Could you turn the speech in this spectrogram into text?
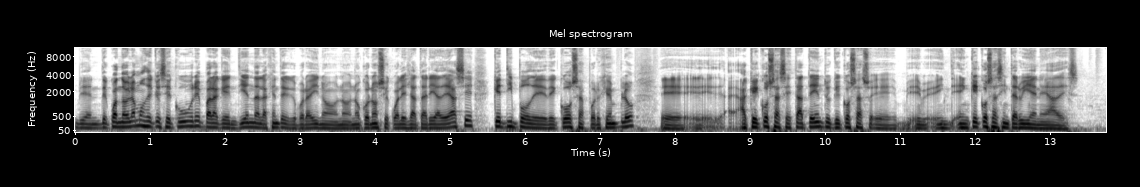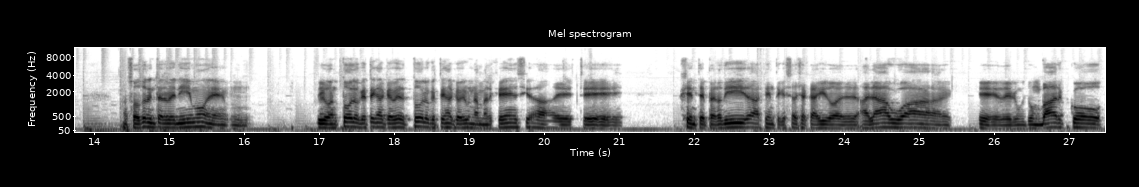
Bien, de, cuando hablamos de que se cubre, para que entienda la gente que por ahí no, no, no conoce cuál es la tarea de ACE, qué tipo de, de cosas, por ejemplo, eh, a qué cosas está atento y qué cosas, eh, en, en qué cosas interviene ADES. Nosotros intervenimos en, digo, en todo lo que tenga que ver, todo lo que tenga que ver una emergencia, este, gente perdida, gente que se haya caído al, agua, eh, de, de un barco,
